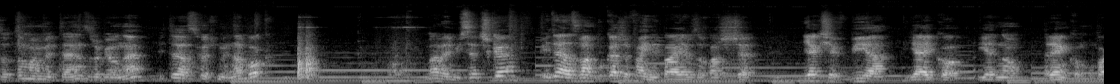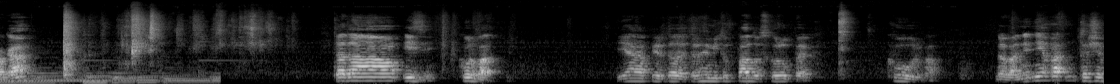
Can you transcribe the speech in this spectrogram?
To to mamy ten zrobione. I teraz chodźmy na bok. Mamy miseczkę. I teraz wam pokażę fajny bajer. Zobaczcie, jak się wbija jajko jedną ręką. Uwaga. Tada! Easy. Kurwa. Ja pierdolę, trochę mi tu wpadło skorupek. Kurwa. Dobra, nie, nie ma, to się...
